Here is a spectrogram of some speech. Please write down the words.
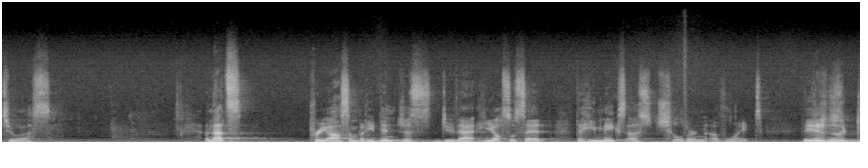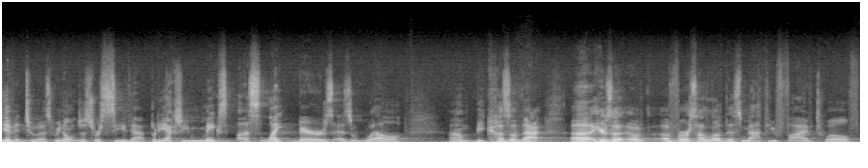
to us. And that's pretty awesome, but he didn't just do that. He also said that he makes us children of light. That he doesn't just give it to us, we don't just receive that, but he actually makes us light bearers as well um, because of that. Uh, here's a, a, a, verse, I love this Matthew 5 12.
